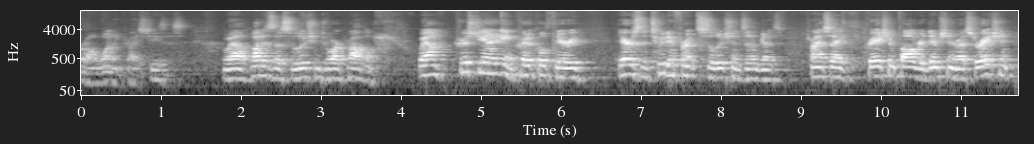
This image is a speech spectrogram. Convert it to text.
we're all one in Christ Jesus. Well, what is the solution to our problem? Well, Christianity and critical theory, there's the two different solutions that I'm going to try and say creation, fall, redemption, and restoration.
